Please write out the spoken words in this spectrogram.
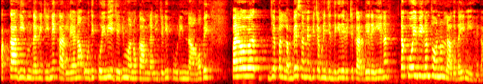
ਪੱਕਾ ਹੀ ਹੁੰਦਾ ਵੀ ਜਿਹਨੇ ਕਰ ਲਿਆ ਨਾ, ਉਹਦੀ ਕੋਈ ਵੀ ਅਜਿਹੀ ਮਨੋਕਾਮਨਾ ਨਹੀਂ ਜਿਹੜੀ ਪੂਰੀ ਨਾ ਹੋਵੇ। ਪਰ ਜੇ ਆਪਾਂ ਲੰਬੇ ਸਮੇਂ ਵਿੱਚ ਆਪਣੀ ਜ਼ਿੰਦਗੀ ਦੇ ਵਿੱਚ ਕਰਦੇ ਰਹੀਏ ਨਾ, ਤਾਂ ਕੋਈ ਵਿਗਨ ਤੁਹਾਨੂੰ ਲੱਗਦਾ ਹੀ ਨਹੀਂ ਹੈਗਾ।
